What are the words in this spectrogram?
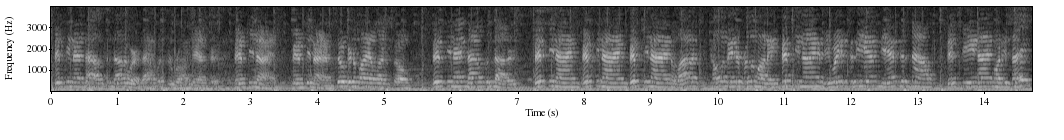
$59,000 word. That was the wrong answer. 59, 59. I'm still going to buy a lunch, so $59,000. 59, 59, 59. A lot of cultivator for the money. 59. If you waited to the end, the end is now. 59. What do you say?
